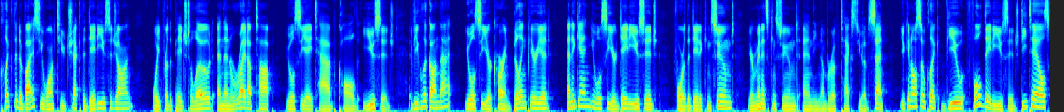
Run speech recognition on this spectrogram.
click the device you want to check the data usage on, wait for the page to load, and then right up top, you will see a tab called Usage. If you click on that, you will see your current billing period, and again, you will see your data usage for the data consumed, your minutes consumed, and the number of texts you have sent. You can also click View Full Data Usage Details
